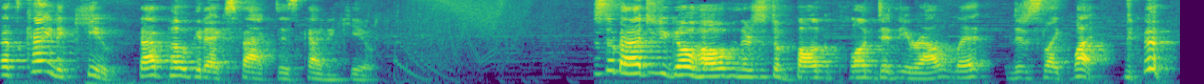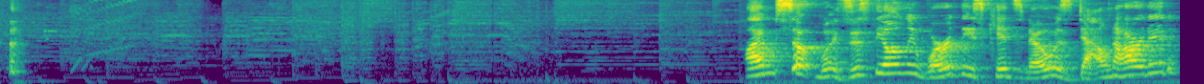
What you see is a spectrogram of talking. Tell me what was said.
That's kind of cute. That Pokedex fact is kind of cute. Just imagine you go home and there's just a bug plugged into your outlet. And just like, what? I'm so... Is this the only word these kids know is downhearted?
